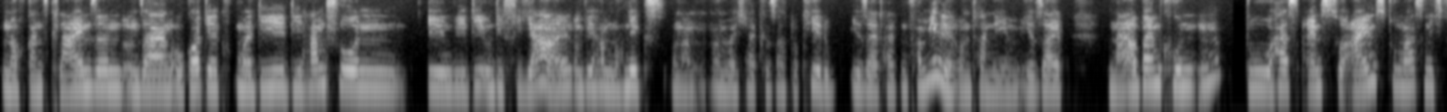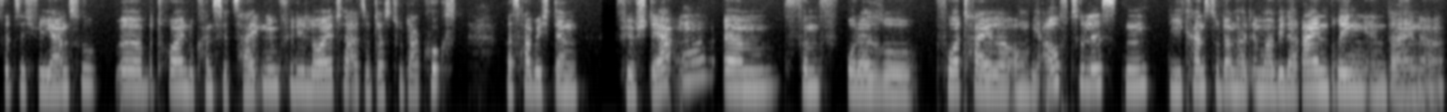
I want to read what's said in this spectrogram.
noch ganz klein sind und sagen, oh Gott, ja, guck mal, die, die haben schon irgendwie die und die Filialen und wir haben noch nichts. Und dann haben wir halt gesagt, okay, du, ihr seid halt ein Familienunternehmen, ihr seid nah beim Kunden, du hast eins zu eins, du machst nicht 40 Filialen zu äh, betreuen, du kannst dir Zeit nehmen für die Leute, also dass du da guckst, was habe ich denn für Stärken, ähm, fünf oder so Vorteile irgendwie aufzulisten. Die kannst du dann halt immer wieder reinbringen in deine,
